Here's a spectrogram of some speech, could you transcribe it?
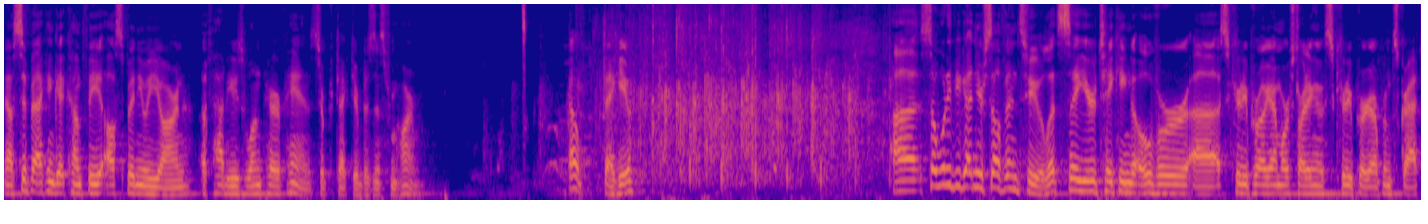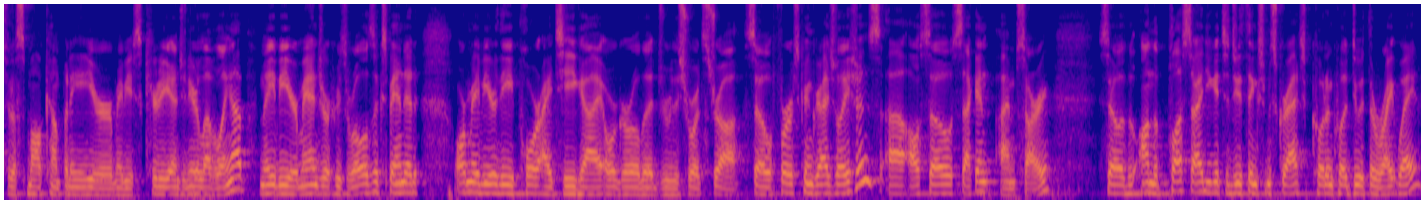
Now sit back and get comfy. I'll spin you a yarn of how to use one pair of hands to protect your business from harm. Oh, thank you. Uh, so what have you gotten yourself into? Let's say you're taking over uh, a security program or starting a security program from scratch at a small company. You're maybe a security engineer leveling up. Maybe you're a manager whose role is expanded. Or maybe you're the poor IT guy or girl that drew the short straw. So first, congratulations. Uh, also, second, I'm sorry. So the, on the plus side, you get to do things from scratch, quote unquote, do it the right way.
